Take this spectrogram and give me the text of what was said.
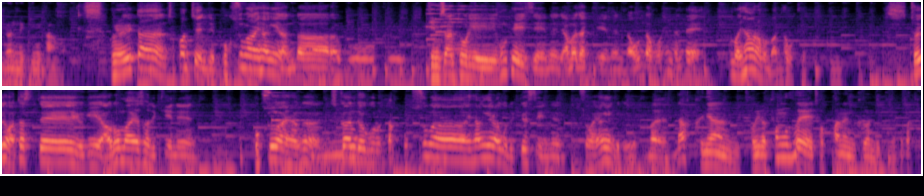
이런 느낌이 강한 것 같아요. 그러면 일단 첫 번째 이제 복숭아 향이 난다라고 그 빔산토리 홈페이지에는 야마자키에는 나온다고 했는데 한번 향을 한번 맡아볼게요. 저희가 맡았을 때 여기 아로마에서 느끼는 복숭아 향은 음. 직관적으로 딱 복숭아 향이라고 느낄 수 있는 복숭아 향이거든요. 맞아요. 딱 그냥 저희가 평소에 접하는 그런 느낌이 똑같아요.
